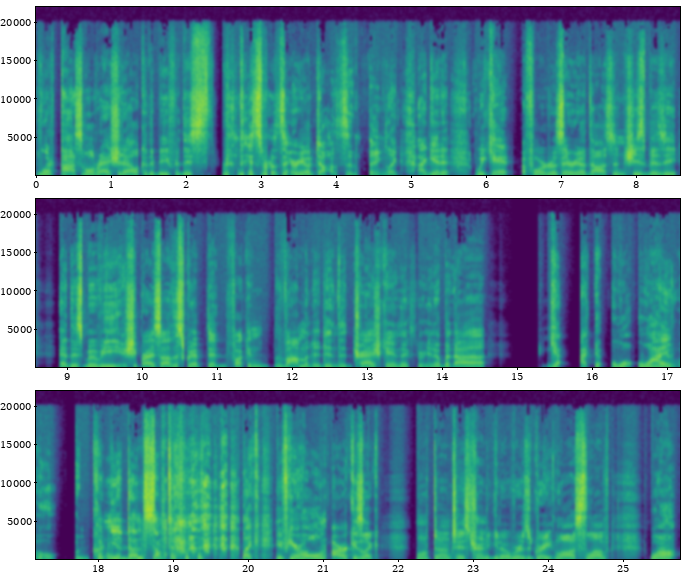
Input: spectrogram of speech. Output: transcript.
what possible rationale could there be for this this Rosario Dawson thing? Like, I get it. We can't afford Rosario Dawson. She's busy. And this movie, she probably saw the script and fucking vomited in the trash can next to her, you know. But uh, yeah, I why couldn't you done something? like, if your whole arc is like, well, Dante's trying to get over his great lost love. Well,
